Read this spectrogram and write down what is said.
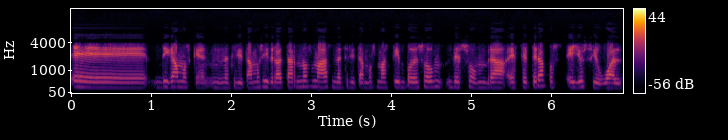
eh, digamos que necesitamos hidratarnos más, necesitamos más tiempo de, sombra, etcétera, pues ellos igual.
